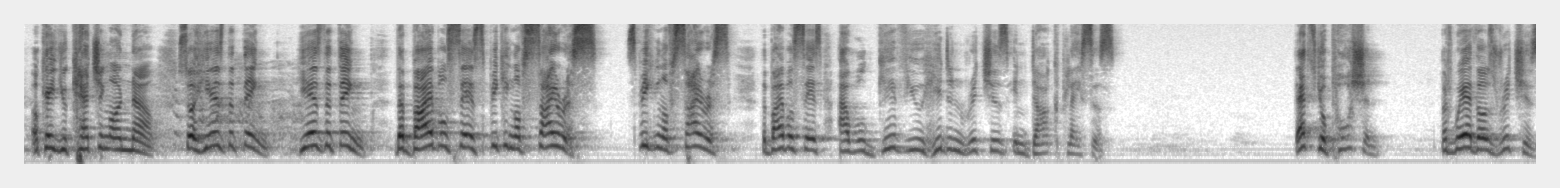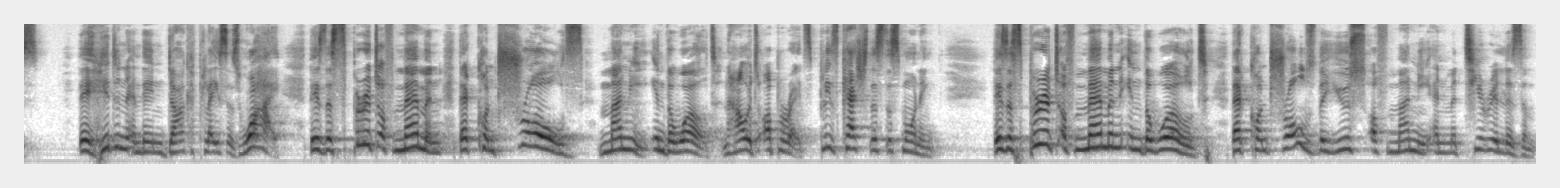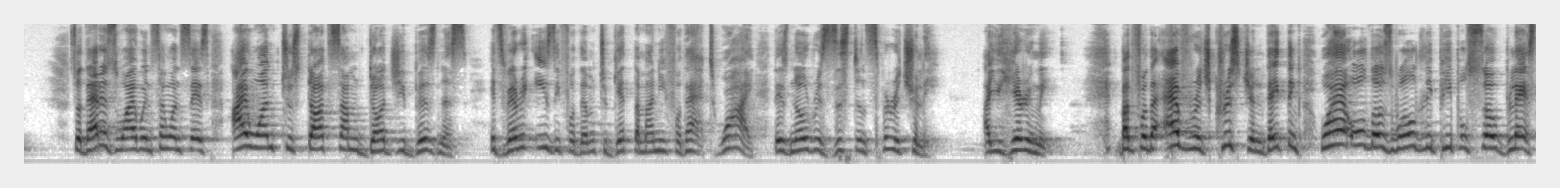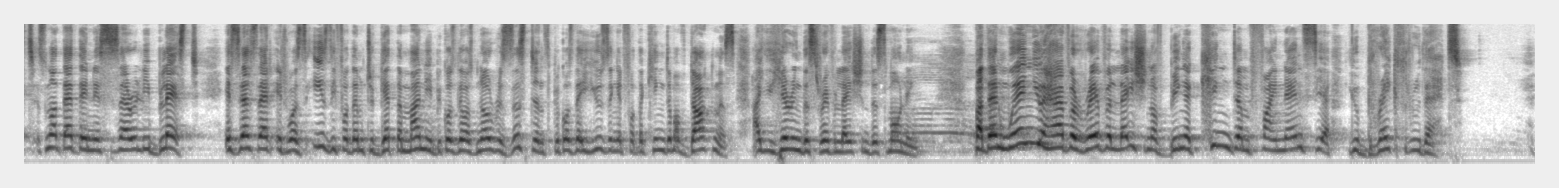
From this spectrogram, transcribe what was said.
Okay, you're catching on now. So here's the thing. Here's the thing. The Bible says, speaking of Cyrus, speaking of Cyrus, the Bible says, I will give you hidden riches in dark places. That's your portion. But where are those riches? They're hidden and they're in dark places. Why? There's the spirit of mammon that controls money in the world and how it operates. Please catch this this morning. There's a spirit of mammon in the world that controls the use of money and materialism. So that is why when someone says, I want to start some dodgy business, it's very easy for them to get the money for that. Why? There's no resistance spiritually. Are you hearing me? But for the average Christian, they think, why are all those worldly people so blessed? It's not that they're necessarily blessed. It's just that it was easy for them to get the money because there was no resistance because they're using it for the kingdom of darkness. Are you hearing this revelation this morning? But then when you have a revelation of being a kingdom financier, you break through that.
